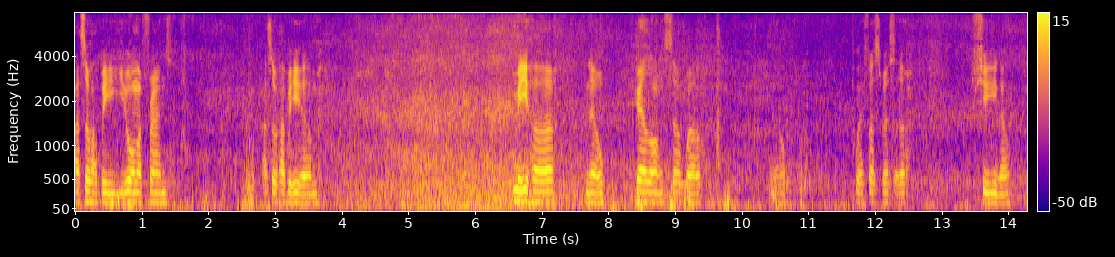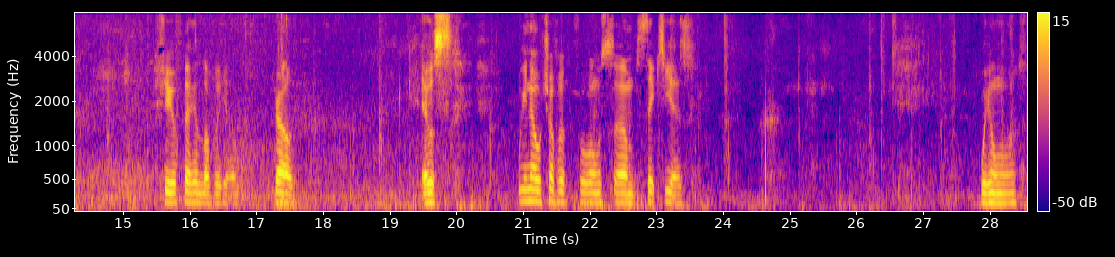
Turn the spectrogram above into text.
I'm so happy you are my friend. I'm so happy um, me, her, you know, get along so well. You know, when I first met her, she, you know, she was very lovely um, girl. It was, we know each other for almost um, six years. We almost,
